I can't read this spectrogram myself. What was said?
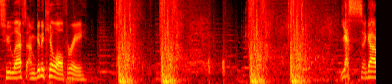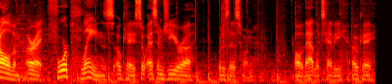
Two left. I'm gonna kill all three. Yes, I got all of them. All right, four planes. Okay, so SMG or uh, what is this one? Oh, that looks heavy. Okay.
